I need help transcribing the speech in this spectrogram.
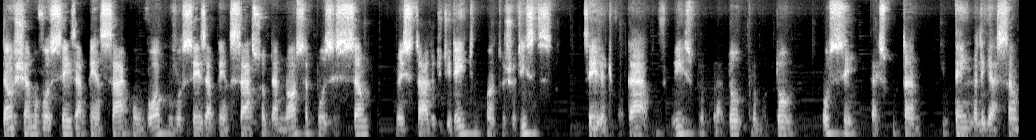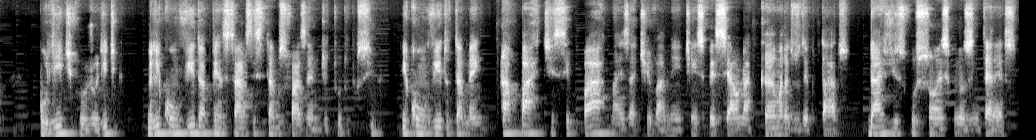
Então, chamo vocês a pensar, convoco vocês a pensar sobre a nossa posição no Estado de Direito enquanto juristas seja advogado, juiz, procurador, promotor, você está escutando que tem uma ligação política ou jurídica, eu lhe convido a pensar se estamos fazendo de tudo possível. E convido também a participar mais ativamente, em especial na Câmara dos Deputados, das discussões que nos interessam.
